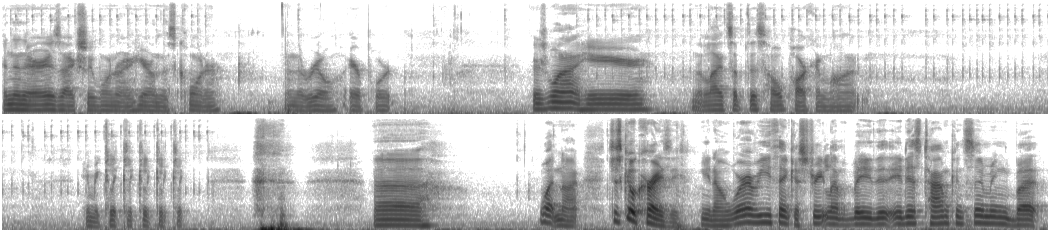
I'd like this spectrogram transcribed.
and then there is actually one right here on this corner in the real airport. There's one out here that lights up this whole parking lot. Hear me click, click, click, click, click. uh, whatnot. Just go crazy. You know, wherever you think a street lamp would be, it is time consuming, but,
